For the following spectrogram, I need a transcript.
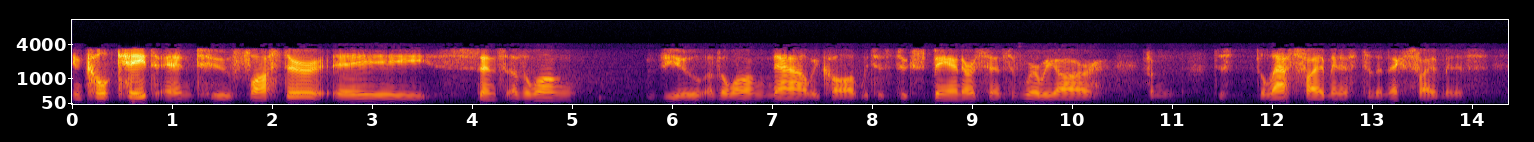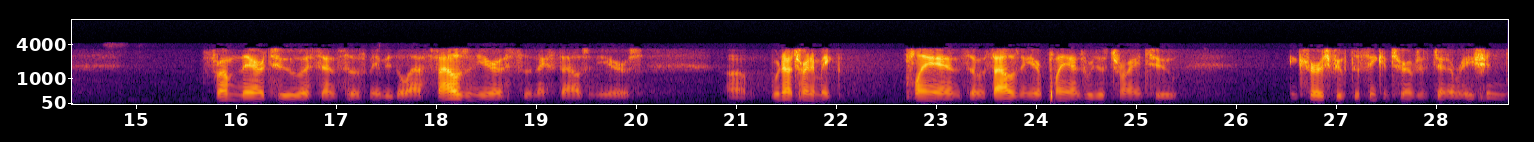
inculcate and to foster a sense of the long view, of the long now, we call it, which is to expand our sense of where we are from just the last five minutes to the next five minutes. From there to a sense of maybe the last thousand years to the next thousand years. Um, we're not trying to make plans of a thousand year plans. We're just trying to encourage people to think in terms of generations,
